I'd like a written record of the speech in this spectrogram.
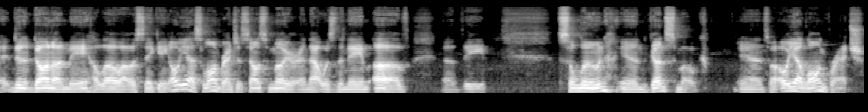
it didn't dawn on me. Hello, I was thinking, oh yes, Long Branch. It sounds familiar, and that was the name of uh, the saloon in Gunsmoke. And so, oh yeah, Long Branch.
